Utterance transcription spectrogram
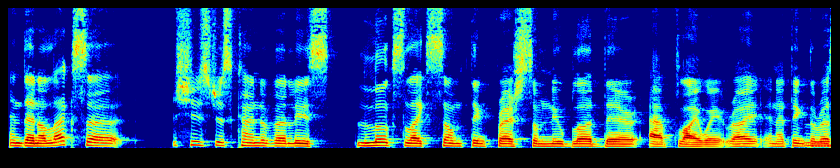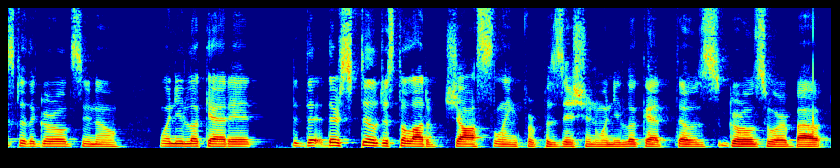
And then Alexa, she's just kind of at least looks like something fresh, some new blood there at flyweight, right? And I think mm-hmm. the rest of the girls, you know, when you look at it, th- there's still just a lot of jostling for position when you look at those girls who are about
